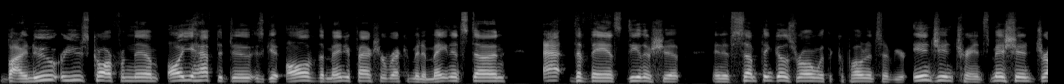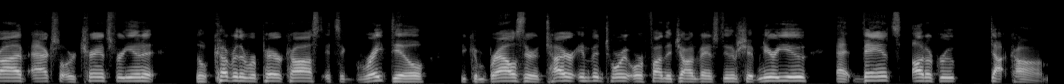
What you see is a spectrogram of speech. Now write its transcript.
buy a new or used car from them. All you have to do is get all of the manufacturer recommended maintenance done at the Vance dealership. And if something goes wrong with the components of your engine, transmission, drive, axle, or transfer unit, they'll cover the repair cost. It's a great deal. You can browse their entire inventory or find the John Vance dealership near you at vanceautogroup.com.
